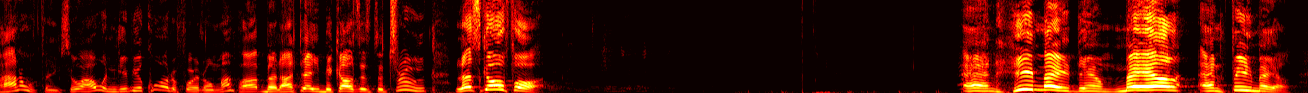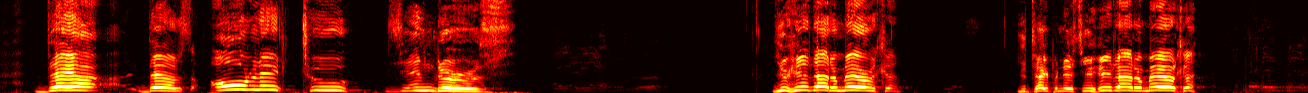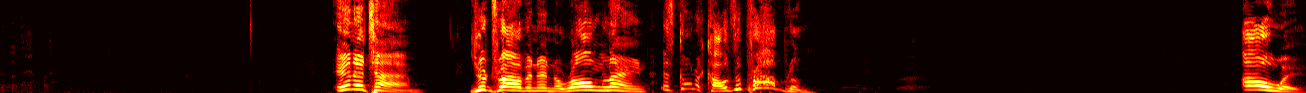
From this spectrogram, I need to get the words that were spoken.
I don't think so. I wouldn't give you a quarter for it on my part, but I tell you, because it's the truth, let's go for it. And he made them male and female. There, there's only two genders. You hear that, America? You taping this? You hear that, America? Anytime you're driving in the wrong lane, it's going to cause a problem. Always.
